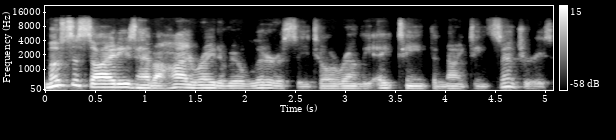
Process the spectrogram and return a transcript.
Most societies have a high rate of illiteracy till around the 18th and 19th centuries.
